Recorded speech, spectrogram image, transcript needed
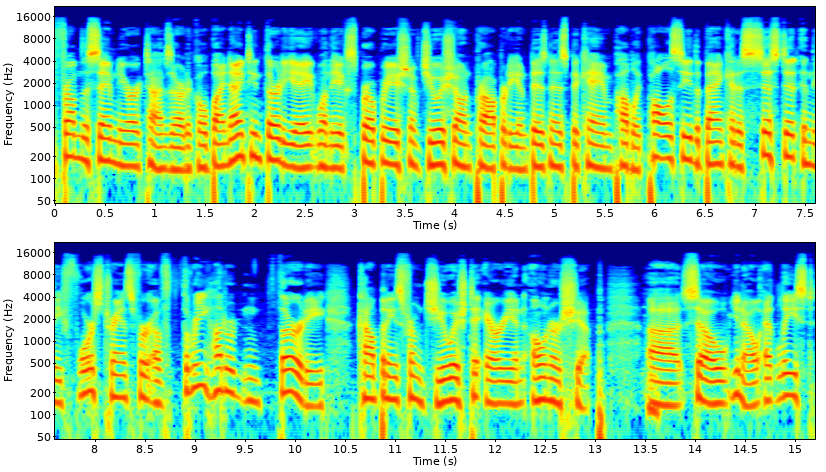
from the same New York Times article, by 1938, when the expropriation of Jewish-owned property and business became public policy, the bank had assisted in the forced transfer of 330 companies from Jewish to Aryan ownership. Uh, so you know, at least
